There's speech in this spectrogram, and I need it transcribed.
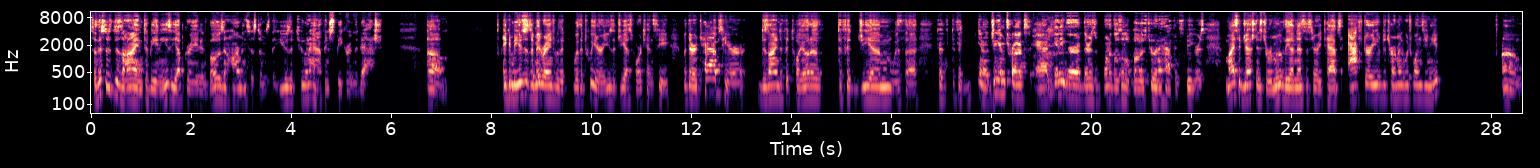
So this is designed to be an easy upgrade in Bose and Harman systems that use a two and a half inch speaker in the dash. Um, it can be used as a mid-range with a with a tweeter. Use a GS410C, but there are tabs here designed to fit Toyota, to fit GM with uh, to, to fit you know GM trucks and anywhere there's one of those little Bose two and a half inch speakers. My suggestion is to remove the unnecessary tabs after you've determined which ones you need. Um,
